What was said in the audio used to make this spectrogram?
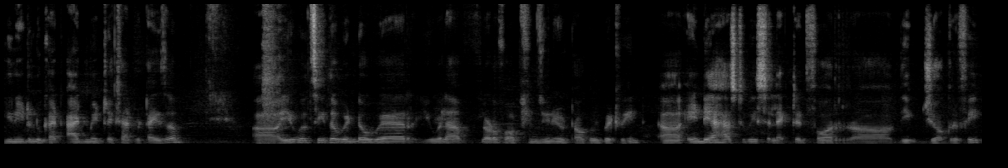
You need to look at Ad Metrix advertiser. Uh, you will see the window where you will have a lot of options you need to toggle between. Uh, India has to be selected for the geography.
